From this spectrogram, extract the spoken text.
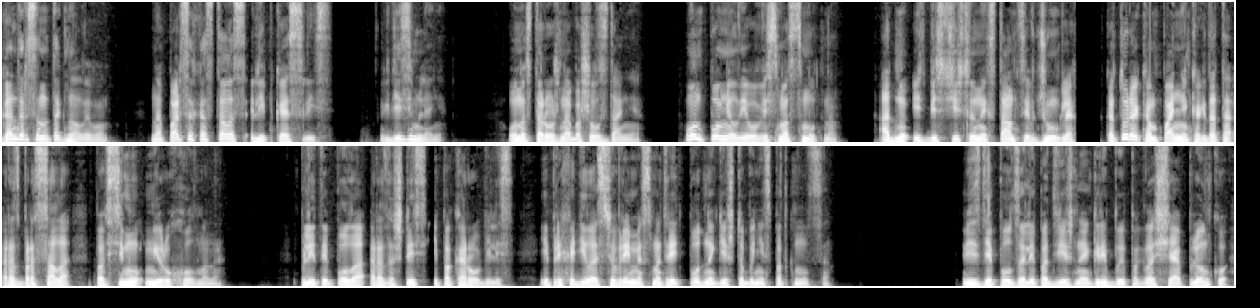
Гандерсон отогнал его. На пальцах осталась липкая слизь. Где земляне? Он осторожно обошел здание. Он помнил его весьма смутно одну из бесчисленных станций в джунглях, которые компания когда-то разбросала по всему миру Холмана. Плиты пола разошлись и покоробились, и приходилось все время смотреть под ноги, чтобы не споткнуться. Везде ползали подвижные грибы, поглощая пленку,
